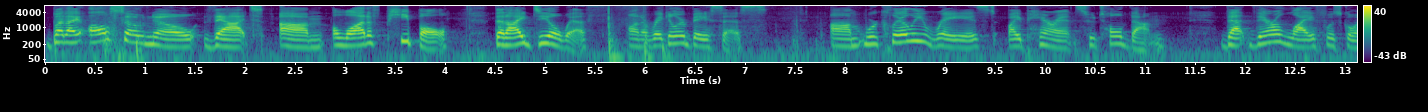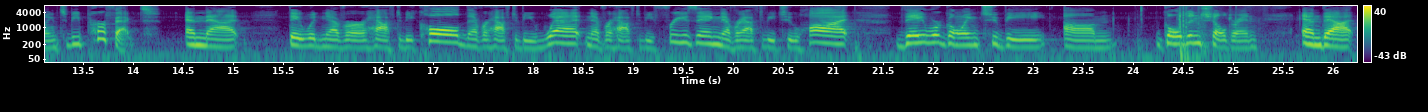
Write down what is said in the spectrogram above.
But I also know that um, a lot of people that I deal with on a regular basis um, were clearly raised by parents who told them that their life was going to be perfect and that they would never have to be cold, never have to be wet, never have to be freezing, never have to be too hot. They were going to be um, golden children and that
